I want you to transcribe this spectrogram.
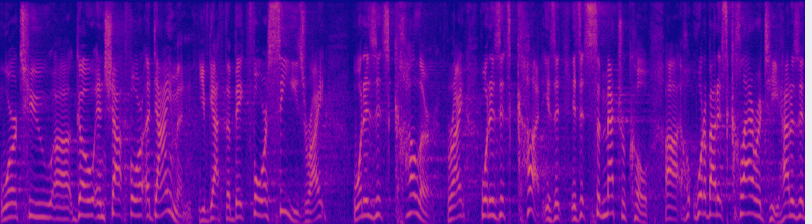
were to uh, go and shop for a diamond, you've got the big four C's, right? What is its color, right? What is its cut? Is it, is it symmetrical? Uh, what about its clarity? How does, it,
